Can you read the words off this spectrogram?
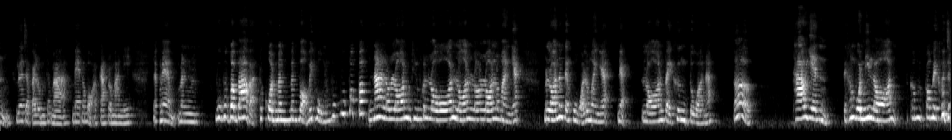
มเลือดจะไปลมจะมา แม่ก็บอกอาการประมาณนี้ แล้วแม่มันวุบวุบบ้าบ้าๆอะทุกคนมันมันบอกไม่ถูกมันวุบวุบปั๊บปั๊บหน้าเราร้อนบางทีมันก็ร้อนร้อนร้อนร้อนลงมาอย่างเงี้ย มันร้อนตั้งแต่หัวลงมาอย่างเงี้ย เนี่ยร้อนไปครึ่งตัวนะเออ เท้าเย็น แต่ข้างบนนี่ร้อน ก็ก็ไม่เข้าใจ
